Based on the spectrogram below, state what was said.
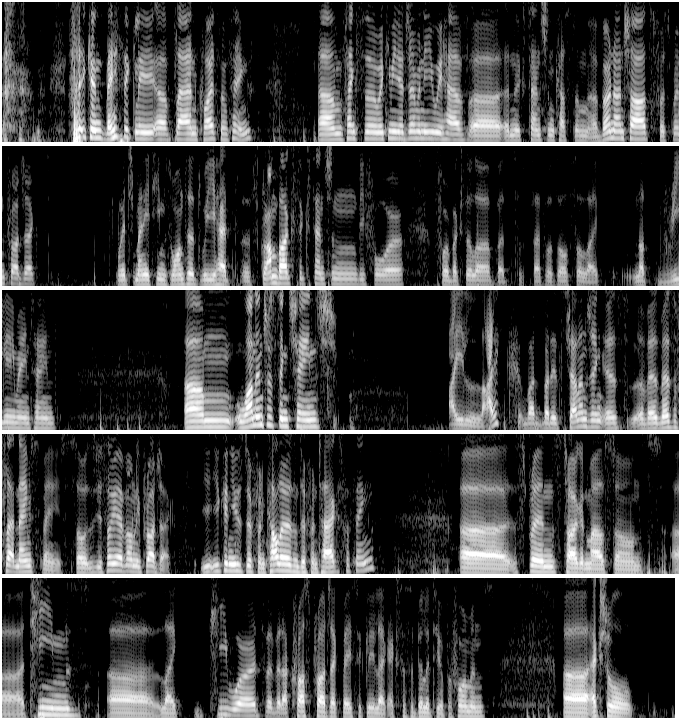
so you can basically uh, plan quite some things. Um, thanks to Wikimedia Germany, we have uh, an extension custom uh, burn-down charts for sprint projects, which many teams wanted. We had a Scrumbugs extension before for Bugzilla, but that was also like not really maintained. Um, one interesting change I like, but, but it's challenging is uh, there's a flat namespace. So, so you have only projects. You, you, can use different colors and different tags for things. Uh, sprints, target milestones, uh, teams, uh, like keywords that, that are cross-project basically, like accessibility or performance. Uh, actual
